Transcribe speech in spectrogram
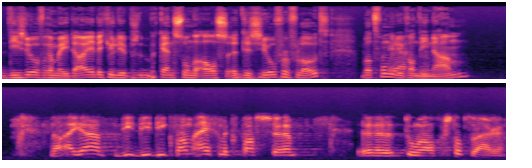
die zilveren medaille dat jullie bekend stonden als de Zilvervloot. Wat vonden jullie van die naam? Nou ja, die, die, die kwam eigenlijk pas uh, uh, toen we al gestopt waren.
